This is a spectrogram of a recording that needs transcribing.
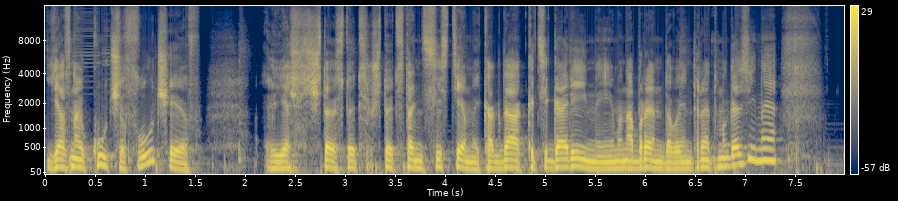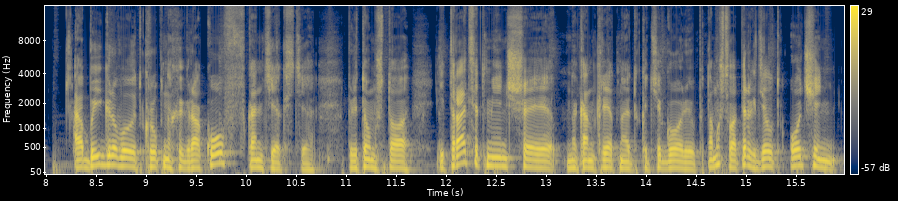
я знаю кучу случаев, я считаю, что это, что это станет системой, когда категорийные и монобрендовые интернет-магазины обыгрывают крупных игроков в контексте, при том, что и тратят меньше на конкретную эту категорию, потому что, во-первых, делают очень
